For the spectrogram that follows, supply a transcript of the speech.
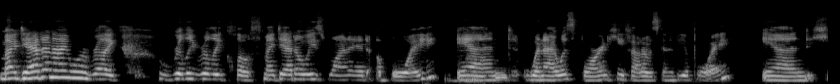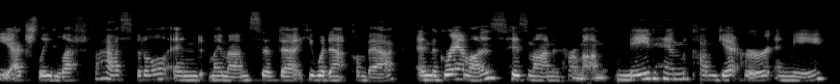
my dad and i were like really really close my dad always wanted a boy Mhm. and when i was born he thought i was going to be a boy and he actually left the hospital and my mom said that he would not come back and the grandmas his mom and her mom made him come get her and me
